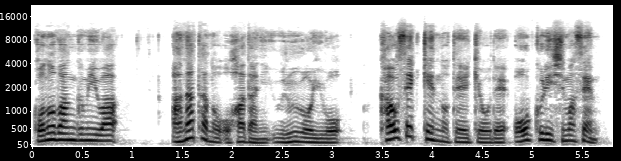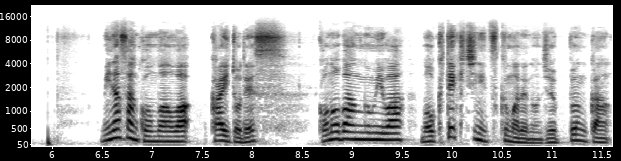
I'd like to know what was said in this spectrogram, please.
この番組はあなたのお肌に潤いを買う石鹸の提供でお送りしません。皆さんこんばんはカイトです。この番組は目的地に着くまでの10分間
